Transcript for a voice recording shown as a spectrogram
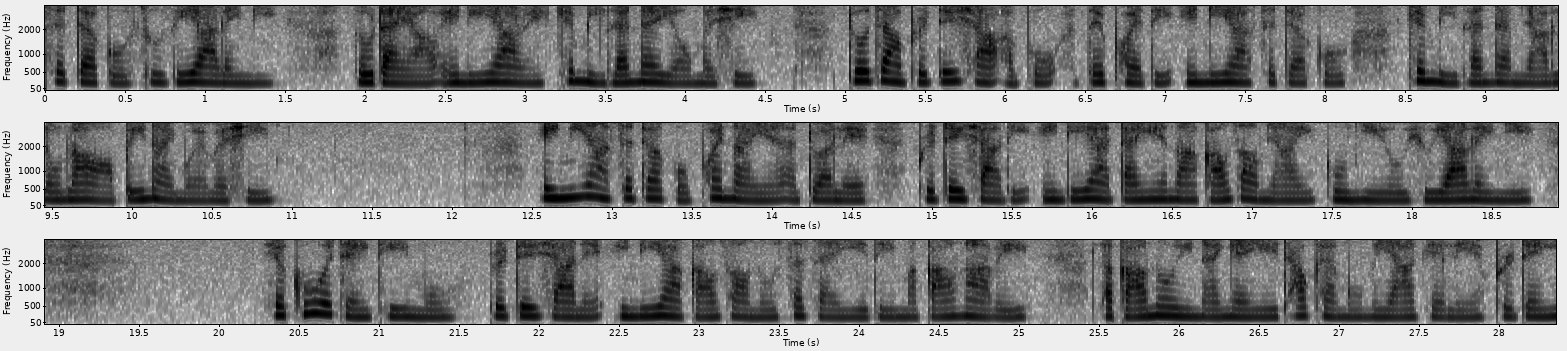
စစ်တပ်ကိုစူးစီးရလိမ့်မည်တို့တိုင်အောင်အိန္ဒိယတွင်ခင်မီလက်နက်ရုံမရှိ တို့ကြောင့်ဗြိတိရှာအဖို့အသက်ဖွဲ့သည့်အိန္ဒိယစစ်တပ်ကိုခင်မီလက်နက်များလုံလောက်အောင်ပေးနိုင်မွယ်မရှိအိန္ဒိယစစ်တပ်ကိုဖွဲ့နိုင်ရန်အတွက်လည်းဗြိတိရှာသည်အိန္ဒိယတိုင်းရင်းသားခေါင်းဆောင်များ၏ကူညီကိုယူရလိမ့်မည်ယခုအချိန်ထိမူဗြိတိရှာနှင့်အိန္ဒိယခေါင်းဆောင်တို့ဆက်ဆံရေးသည်မကောင်းလာပေ၎င်းတို့၏နိုင်ငံရေးထောက်ခံမှုမရခဲ့လျင်ဗြိတိန်၏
